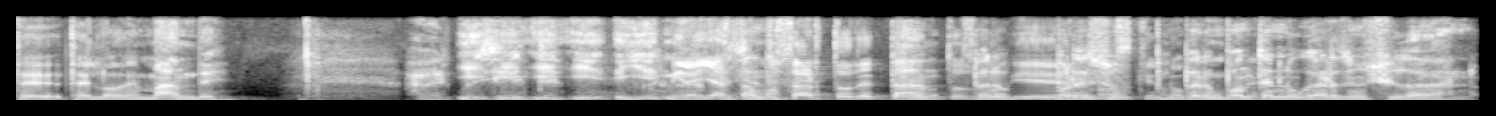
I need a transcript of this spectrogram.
te, te lo demande. A ver, y, y- y- mira, ya estamos hartos de tantos pero, gobiernos por eso, que no pero ponte en lugar de un ciudadano.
